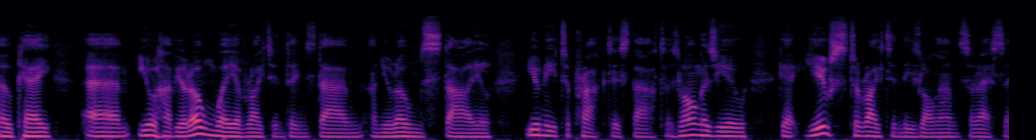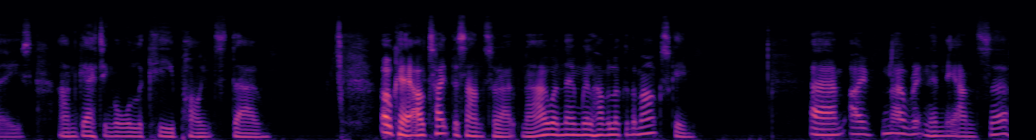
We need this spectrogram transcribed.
Okay, um, you'll have your own way of writing things down and your own style. You need to practice that. As long as you get used to writing these long answer essays and getting all the key points down. Okay, I'll type this answer out now and then we'll have a look at the mark scheme. Um, I've now written in the answer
